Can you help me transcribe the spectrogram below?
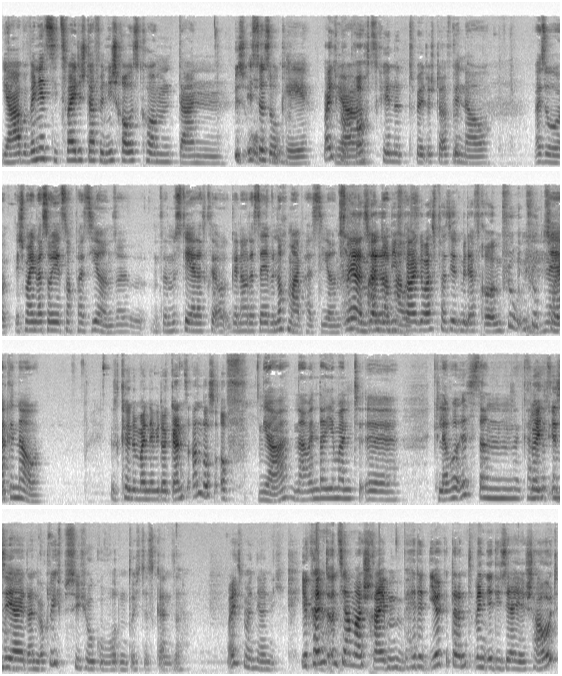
Ja, aber wenn jetzt die zweite Staffel nicht rauskommt, dann Ist ist, das okay. Manchmal ja, braucht es keine zweite Staffel. Genau. Also, ich meine, was soll jetzt noch passieren? So, Dann müsste ja das, genau dasselbe nochmal passieren. Ja, es wäre dann anderen die Haus. Frage, was passiert mit der Frau im, Flug, im Flugzeug. Naja, genau. Das könnte man ja wieder ganz anders auf. Ja, na, wenn da jemand äh, clever ist, dann kann Vielleicht ist sie ja ja dann wirklich Psycho geworden durch das Ganze. Weiß man ja nicht. Ihr könnt uns ja mal schreiben, hättet ihr dann, wenn ihr die Serie schaut,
